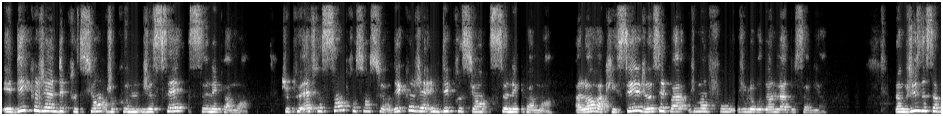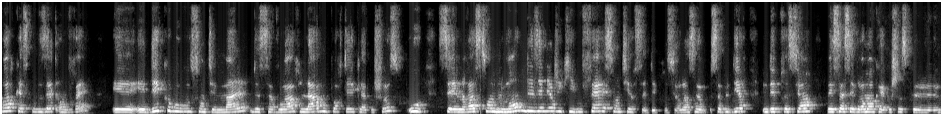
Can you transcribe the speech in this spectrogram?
et dès que j'ai une dépression, je, sais ce n'est pas moi. Je peux être 100% sûr. Dès que j'ai une dépression, ce n'est pas moi. Alors, à qui c'est Je ne sais pas, je m'en fous, je le redonne là d'où ça vient. Donc, juste de savoir qu'est-ce que vous êtes en vrai. Et, dès que vous vous sentez mal, de savoir là, vous portez quelque chose ou c'est un rassemblement des énergies qui vous fait sentir cette dépression. Alors, ça, ça peut dire une dépression, mais ça, c'est vraiment quelque chose que,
